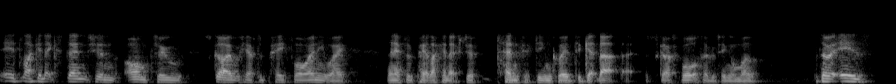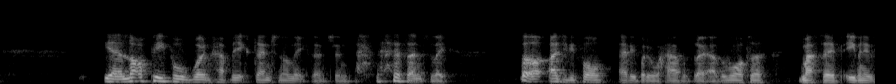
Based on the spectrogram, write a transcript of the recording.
it's like an extension onto Sky, which you have to pay for anyway. Then you have to pay like an extra 10, 15 quid to get that Sky Sports every single month. So it is yeah, a lot of people won't have the extension on the extension, essentially. But ITV4, everybody will have a blow out of the water. It's massive. Even if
